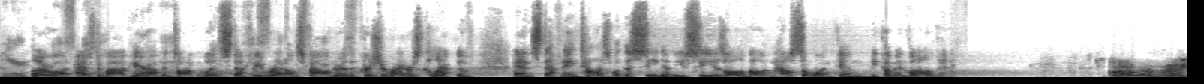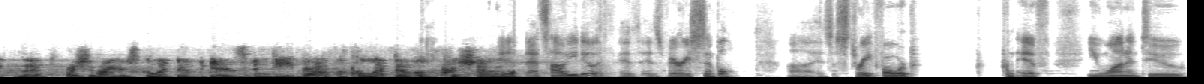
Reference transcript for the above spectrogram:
here. Hello, Pastor Bob here. I've been talking with Stephanie Reynolds, founder of the Christian Writers Collective. And Stephanie, tell us what the CWC is all about and how someone can become involved in it. And that's how you do it. It's, it's very simple. Uh, it's a straightforward. If you wanted to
